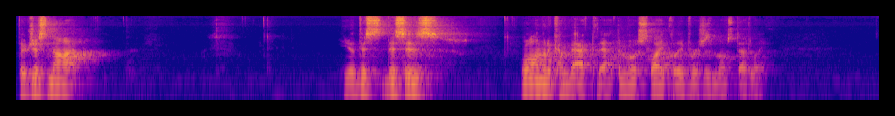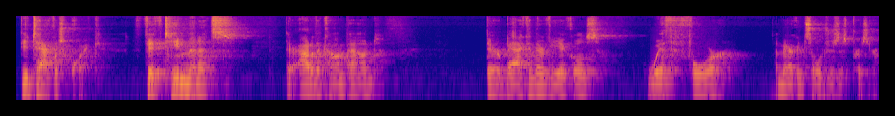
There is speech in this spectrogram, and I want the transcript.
They're just not. You know this. This is. Well, I'm going to come back to that. The most likely versus most deadly. The attack was quick. 15 minutes. They're out of the compound. They're back in their vehicles with four American soldiers as prisoner.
